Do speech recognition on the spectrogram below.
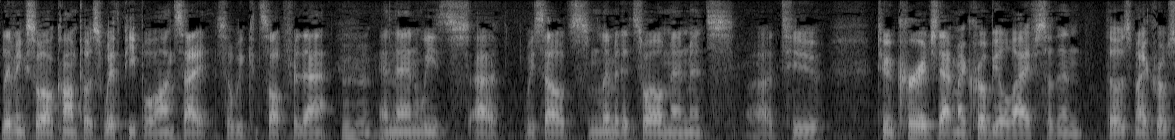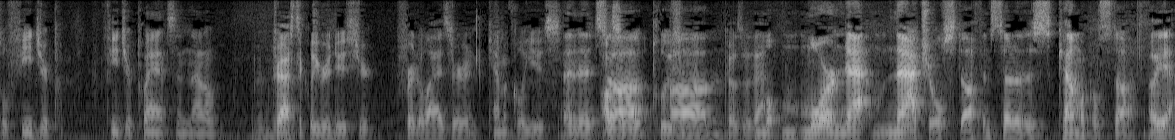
living soil compost with people on site. So we consult for that, Mhm, and mhm. then we uh, we sell some limited soil amendments uh, to to encourage that microbial life. So then those microbes will feed your feed your plants, and that'll Mhm. drastically reduce your fertilizer and chemical use. And it's also uh, the pollution um, that goes with that. mo- more nat- natural stuff instead of this chemical stuff. oh yeah,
